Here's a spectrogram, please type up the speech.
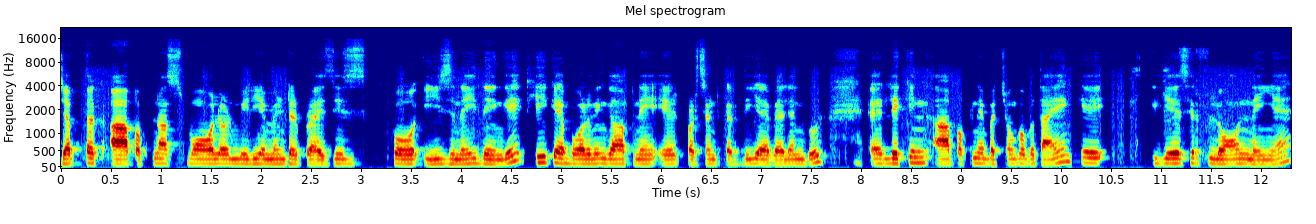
जब तक आप अपना स्मॉल और मीडियम एंटरप्राइजेज को ईज नहीं देंगे। ठीक है बोरविंग आपने एट परसेंट कर दी है वेल एंड गुड लेकिन आप अपने बच्चों को बताएँ कि ये सिर्फ़ लोन नहीं है।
